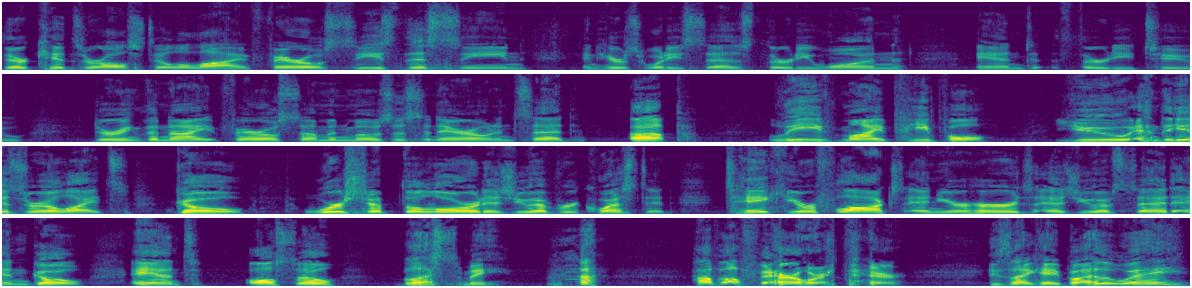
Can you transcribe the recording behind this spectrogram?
Their kids are all still alive. Pharaoh sees this scene, and here's what he says 31 and 32. During the night, Pharaoh summoned Moses and Aaron and said, Up, leave my people, you and the Israelites. Go Worship the Lord as you have requested. Take your flocks and your herds as you have said, and go. And also, bless me. How about Pharaoh right there? He's like, hey, by the way,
